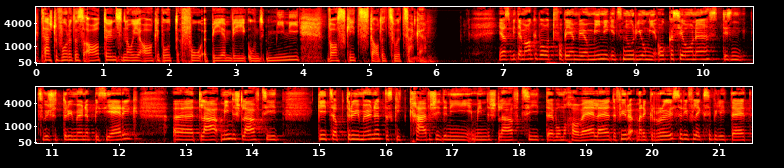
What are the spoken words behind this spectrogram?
Jetzt hast du vorhin das angetönt, das neue Angebot von BMW und Mini. Was gibt es da dazu zu sagen? Ja, also bei dem Angebot von BMW und Mini gibt es nur junge Occasionen. Die sind zwischen drei Monaten bis jährig. Äh, die Mindestlaufzeit gibt es ab drei Monaten. Es gibt keine verschiedenen Mindestlaufzeiten, die man wählen kann. Dafür hat man eine größere Flexibilität,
